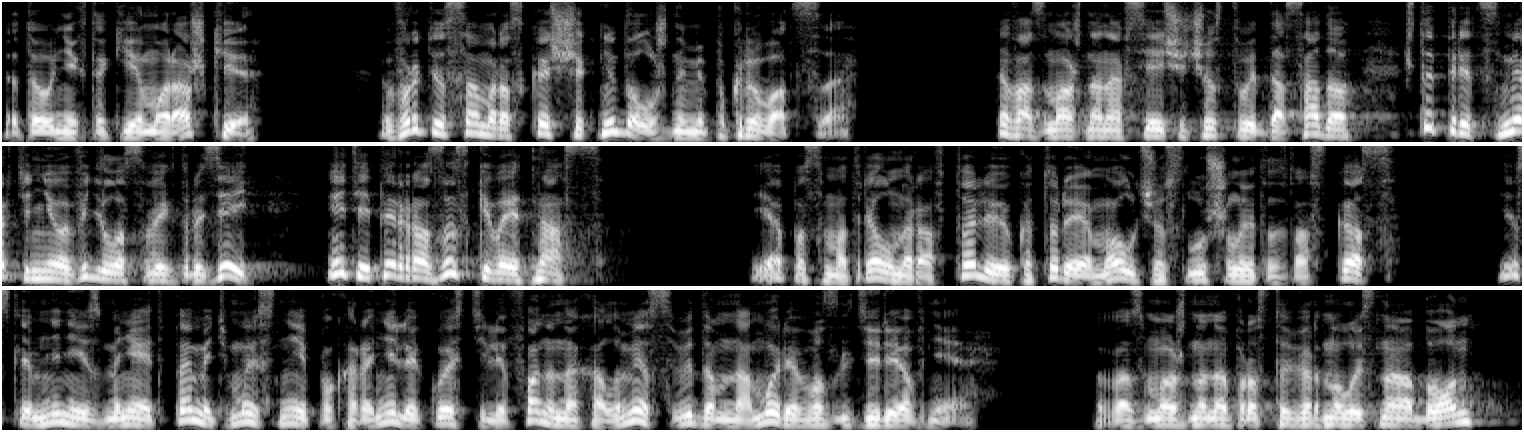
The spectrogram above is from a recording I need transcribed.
Это у них такие мурашки? Вроде сам рассказчик не должен ими покрываться. Возможно, она все еще чувствует досаду, что перед смертью не увидела своих друзей и теперь разыскивает нас. Я посмотрел на Рафталию, которая молча слушала этот рассказ, если мне не изменяет память, мы с ней похоронили кости Лифана на холме с видом на море возле деревни. Возможно, она просто вернулась на Абон,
